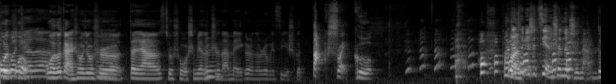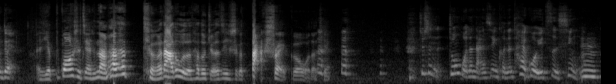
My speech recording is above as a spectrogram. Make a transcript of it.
我我觉得我的感受就是，大家就是我身边的直男，每一个人都认为自己是个大帅哥。不管而且特别是健身的直男，对不对？也不光是健身，哪怕他挺个大肚子，他都觉得自己是个大帅哥。我的天，就是中国的男性可能太过于自信了，嗯，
